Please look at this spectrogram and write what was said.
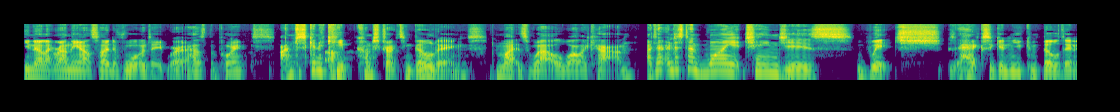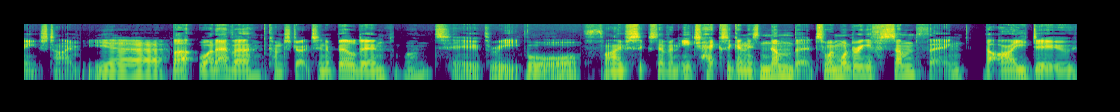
You know, like around the outside of Waterdeep where it has the points. I'm just going to keep ah. constructing buildings. Might as well while I can. I don't understand why it changes which hexagon you can build in each time. Yeah. But whatever, constructing a building. One, two, three, four, five, six, seven. Each hexagon is numbered. So I'm wondering if something that I do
